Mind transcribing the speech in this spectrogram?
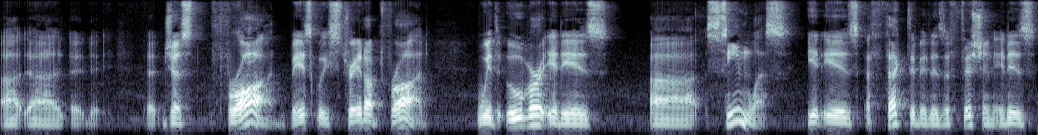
uh, uh, just fraud, basically straight up fraud. With Uber, it is uh, seamless. It is effective. It is efficient. It is.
